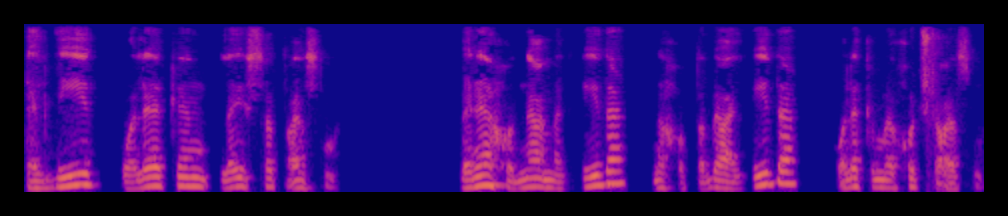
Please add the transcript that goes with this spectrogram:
تجديد ولكن ليست عصمة بناخد نعمة جديدة ناخد طبيعة جديدة ولكن ما ياخدش عصمة.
